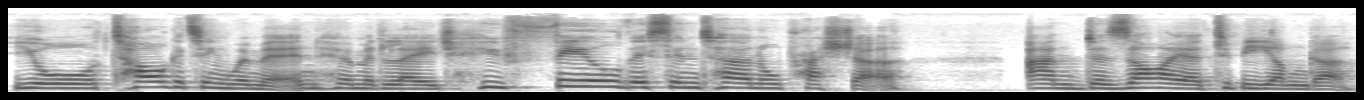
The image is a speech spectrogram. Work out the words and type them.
you're targeting women who are middle aged who feel this internal pressure and desire to be younger.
